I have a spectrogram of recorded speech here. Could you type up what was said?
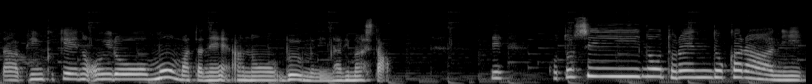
たピンク系のお色もまたねあのブームになりました。で今年のトレンドカラーに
